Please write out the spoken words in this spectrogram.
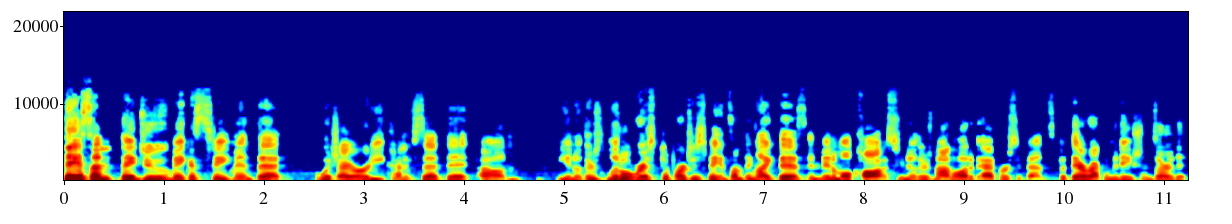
They they do make a statement that, which I already kind of said that um, you know there's little risk to participate in something like this and minimal cost. You know, there's not a lot of adverse events, but their recommendations are that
